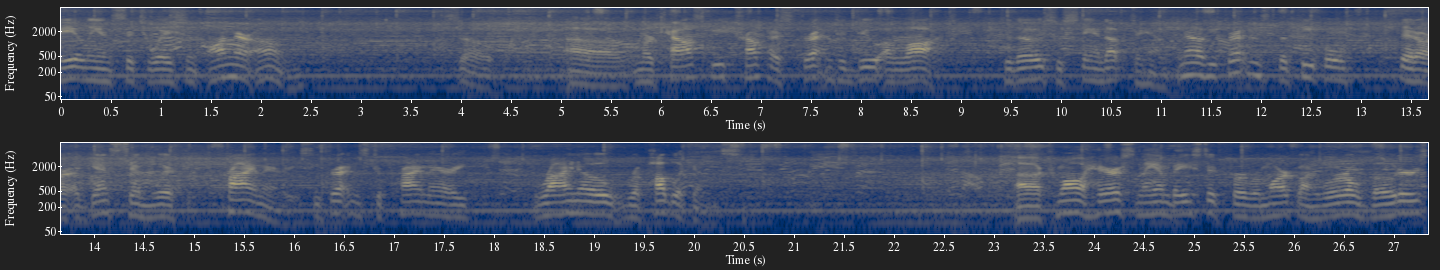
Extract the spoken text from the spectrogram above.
alien situation on their own. So uh, Murkowski, Trump has threatened to do a lot to those who stand up to him. No, he threatens the people that are against him with primaries. He threatens to primary RINO Republicans. Uh, Kamala Harris lambasted for a remark on rural voters'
